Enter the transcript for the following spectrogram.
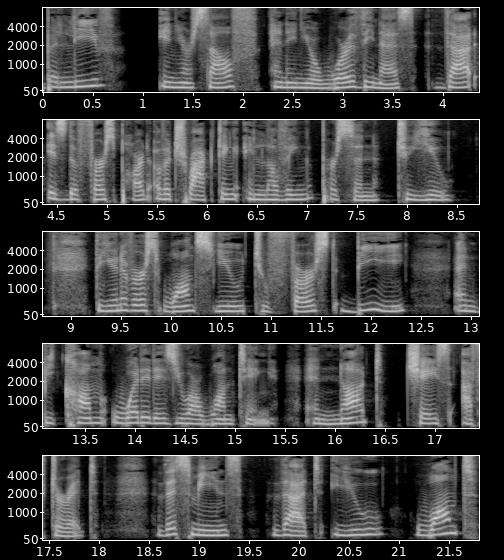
believe in yourself and in your worthiness. That is the first part of attracting a loving person to you. The universe wants you to first be and become what it is you are wanting and not chase after it. This means that you want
